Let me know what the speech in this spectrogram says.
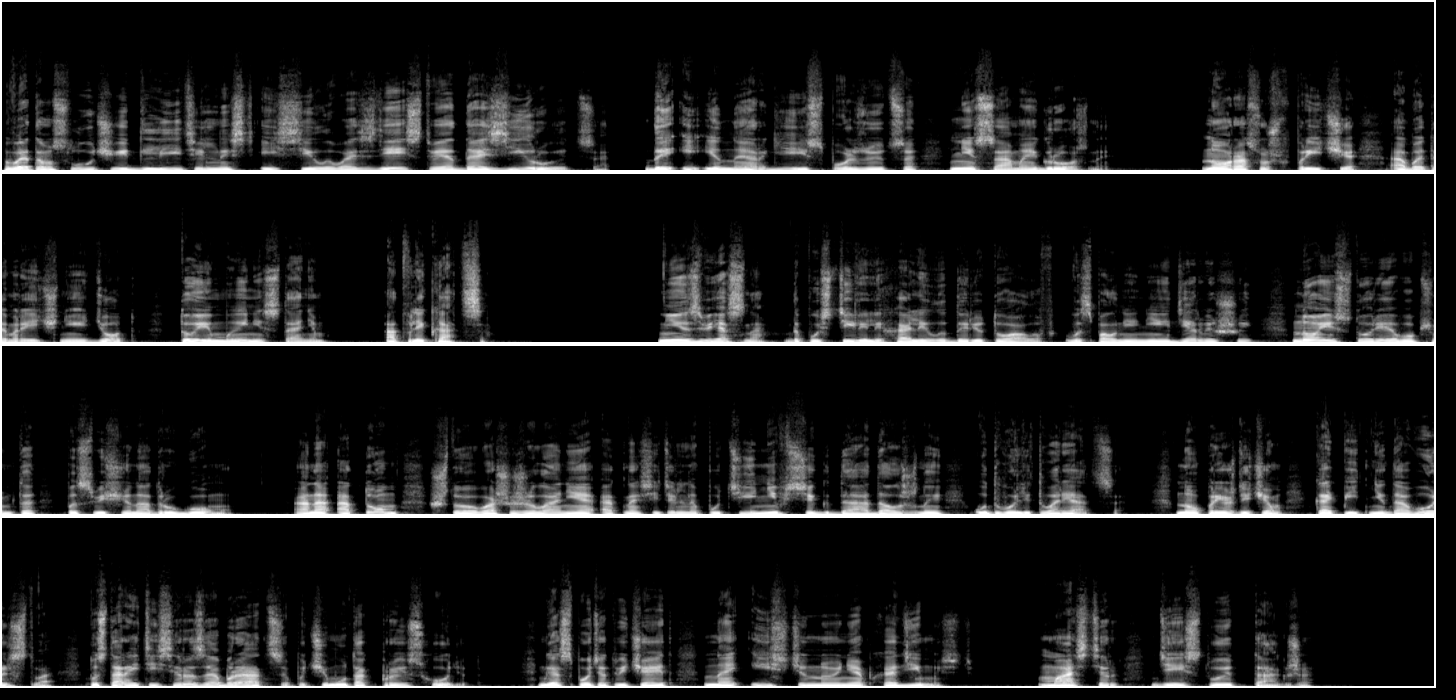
В этом случае длительность и сила воздействия дозируются да и энергии используются не самые грозные. Но раз уж в притче об этом речь не идет, то и мы не станем отвлекаться. Неизвестно, допустили ли Халилы до ритуалов в исполнении дервишей, но история, в общем-то, посвящена другому. Она о том, что ваши желания относительно пути не всегда должны удовлетворяться, но прежде чем копить недовольство, постарайтесь разобраться, почему так происходит. Господь отвечает на истинную необходимость. Мастер действует так же.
